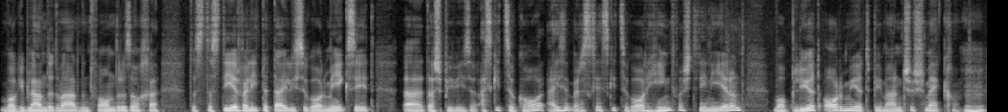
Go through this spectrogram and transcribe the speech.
die geblendet werden von anderen Sachen, dass das Tier vielleicht teilweise sogar mehr sieht, äh, das ist bewiesen. Es gibt sogar, eins hat das gesehen, es gibt sogar Hunde, die trainieren, die Blutarmut bei Menschen schmecken.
